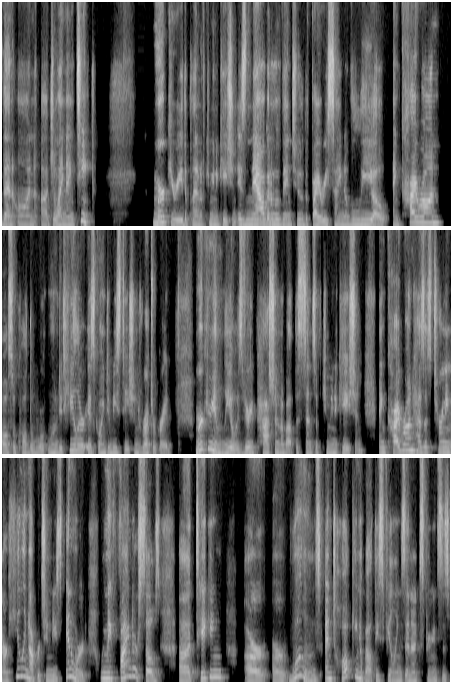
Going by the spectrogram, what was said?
Then on uh, July 19th, Mercury, the planet of communication, is now going to move into the fiery sign of Leo, and Chiron, also called the wounded healer, is going to be stationed retrograde. Mercury in Leo is very passionate about the sense of communication, and Chiron has us turning our healing opportunities inward. We may find ourselves uh, taking our, our wounds and talking about these feelings and experiences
